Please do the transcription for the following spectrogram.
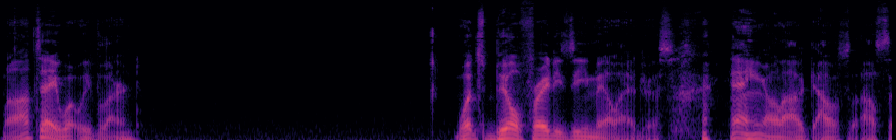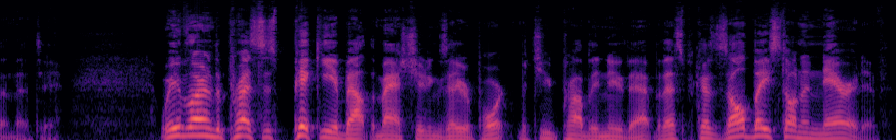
Well, I'll tell you what we've learned. What's Bill Frady's email address? Hang on, I'll, I'll, I'll send that to you. We've learned the press is picky about the mass shootings they report, but you probably knew that. But that's because it's all based on a narrative.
